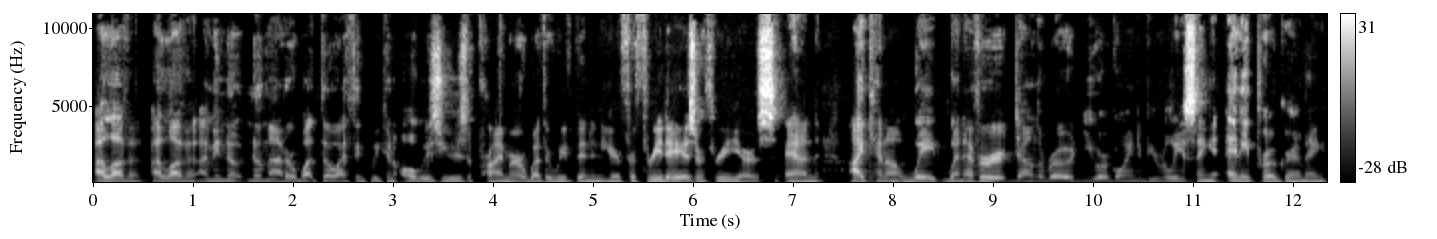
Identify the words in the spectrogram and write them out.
I love it. I love it. I mean, no no matter what though, I think we can always use a primer, whether we've been in here for three days or three years. And I cannot wait whenever down the road you are going to be releasing any programming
